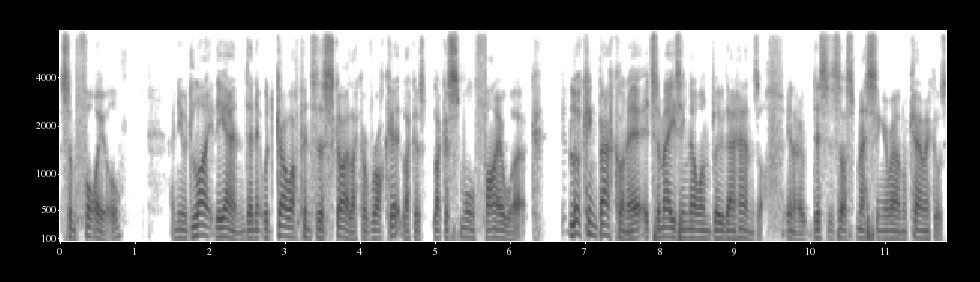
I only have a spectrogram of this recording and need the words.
some foil and you would light the end and it would go up into the sky like a rocket, like a like a small firework. Looking back on it, it's amazing no one blew their hands off. You know, this is us messing around with chemicals.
